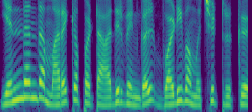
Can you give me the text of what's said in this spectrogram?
எந்தெந்த மறைக்கப்பட்ட அதிர்வெண்கள் வடிவமைச்சிட்டு இருக்கு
